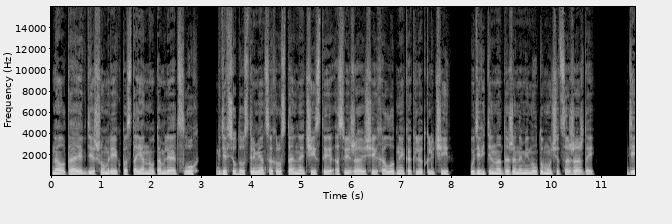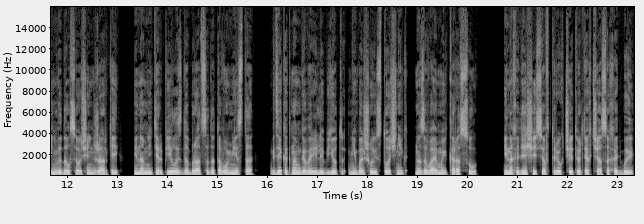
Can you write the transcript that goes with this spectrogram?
На Алтае, где шум рек постоянно утомляет слух, где всюду устремятся хрустально чистые, освежающие, холодные, как лед ключи, удивительно даже на минуту мучиться жаждой. День выдался очень жаркий, и нам не терпелось добраться до того места, где, как нам говорили, бьет небольшой источник, называемый Карасу, и находящийся в трех четвертях часа ходьбы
